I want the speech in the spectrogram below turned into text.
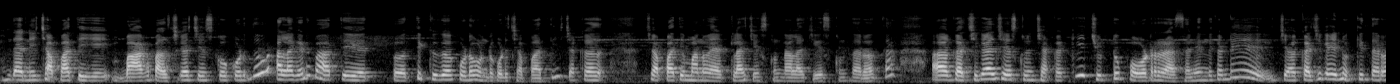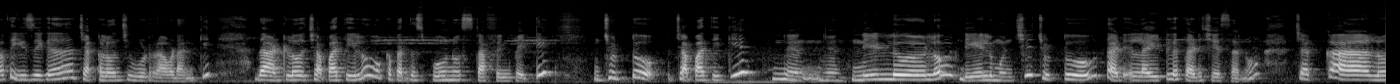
దాన్ని చపాతీ బాగా పలచగా చేసుకోకూడదు. అలాగని బాగా తిక్కుగా కూడా ఉండకూడదు చపాతీ. చక్క చపాతీ మనం ఎట్లా చేసుకుంటాం అలా చేసుకున్న తర్వాత ఆ గచ్చికాయలు చేసుకున్న చెక్కకి చుట్టూ పౌడర్ రాశాను ఎందుకంటే చ- కజ్జికాయ నొక్కిన తర్వాత ఈజీగా చెక్కలోంచి ఊడి రావడానికి దాంట్లో చపాతీలో ఒక పెద్ద స్పూను స్టఫింగ్ పెట్టి చుట్టూ చపాతీకి నీళ్ళలో నీళ్ళు ముంచి చుట్టూ తడి లైట్గా తడి చేశాను చెక్కలో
